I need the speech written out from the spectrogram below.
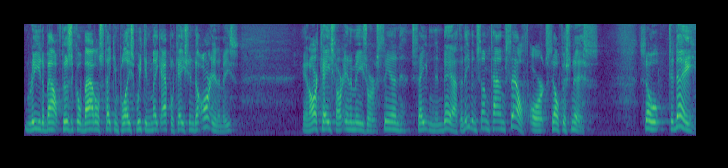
read about physical battles taking place, we can make application to our enemies. In our case, our enemies are sin, Satan, and death, and even sometimes self or selfishness. So today,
